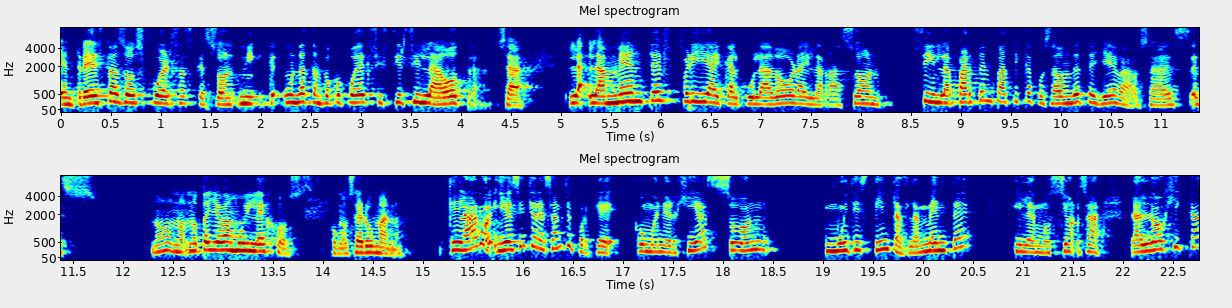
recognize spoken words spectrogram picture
entre estas dos fuerzas que son, ni, una tampoco puede existir sin la otra. O sea, la, mente fría y calculadora y la razón, sin la parte empática, pues ¿a dónde te lleva? O sea, es, es ¿no? No, no te lleva muy lejos como ser humano. Claro, y es interesante porque como energías son muy distintas, la mente y la emoción, o sea, la lógica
